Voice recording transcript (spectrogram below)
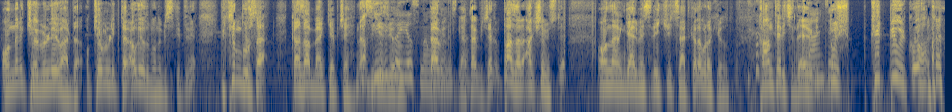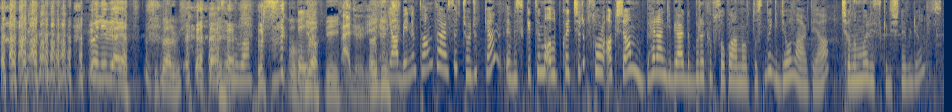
Onların kömürlüğü vardı. O kömürlükten alıyordum onun bisikletini. Bütün Bursa kazan ben kepçe. Nasıl Geri geziyordum? koyuyorsun ama tabii, sonuçta. Ya tabii canım. Pazar akşamüstü. Onların gelmesine 2-3 saat kala bırakıyordum. Kanter içinde eve Bence- duş küt bir uyku. Böyle bir hayat. Süpermiş. Bence mübah. Hırsızlık mı bu? Değil. Yok değil. Bence de değil. Ödünç. Ya benim tam tersi çocukken e, bisikletimi alıp kaçırıp sonra akşam herhangi bir yerde bırakıp sokağın ortasında gidiyorlardı ya. Çalınma riski düşünebiliyor musun?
